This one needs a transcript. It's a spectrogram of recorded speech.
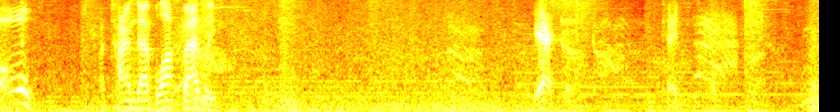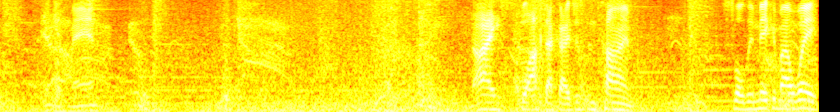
Oh! I timed that block badly. Yes! Okay. Dang it, man. Nice! Block that guy just in time. Slowly making my way.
